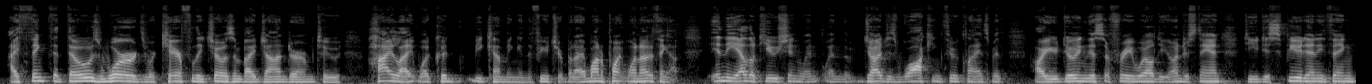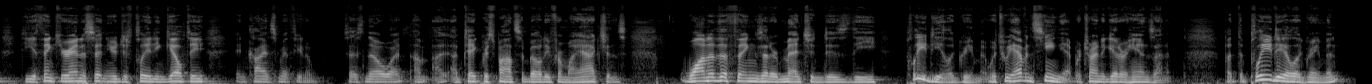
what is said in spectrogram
I think that those words were carefully chosen by John Durham to highlight what could be coming in the future. But I want to point one other thing out. In the allocution, when, when the judge is walking through Clinesmith, are you doing this of free will? Do you understand? Do you dispute anything? Do you think you're innocent and you're just pleading guilty? And Clinesmith, you know, says, no, I, I, I take responsibility for my actions. One of the things that are mentioned is the plea deal agreement, which we haven't seen yet. We're trying to get our hands on it. But the plea deal agreement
